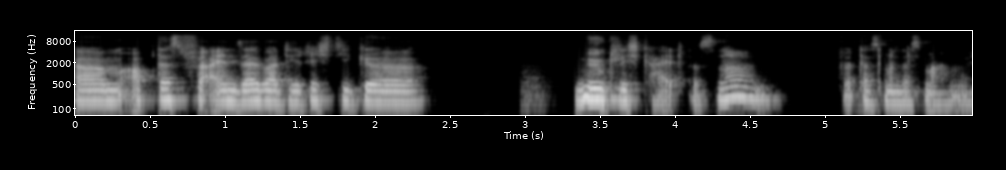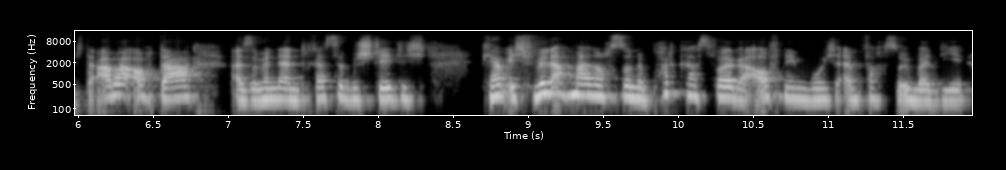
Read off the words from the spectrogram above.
ähm, ob das für einen selber die richtige Möglichkeit ist, ne? Dass man das machen möchte. Aber auch da, also wenn der Interesse besteht, ich glaube, ich will auch mal noch so eine Podcast-Folge aufnehmen, wo ich einfach so über die,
